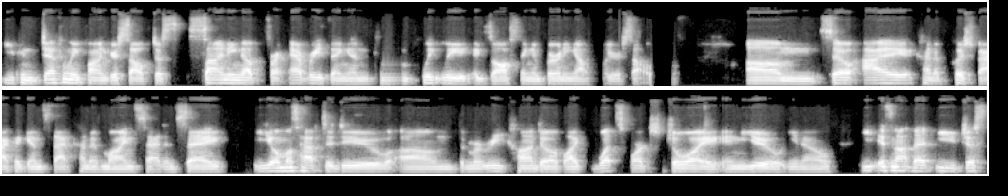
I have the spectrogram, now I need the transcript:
you, can definitely find yourself just signing up for everything and completely exhausting and burning out yourself. Um, so i kind of push back against that kind of mindset and say you almost have to do um, the marie kondo of like what sparks joy in you you know? It's not that you just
